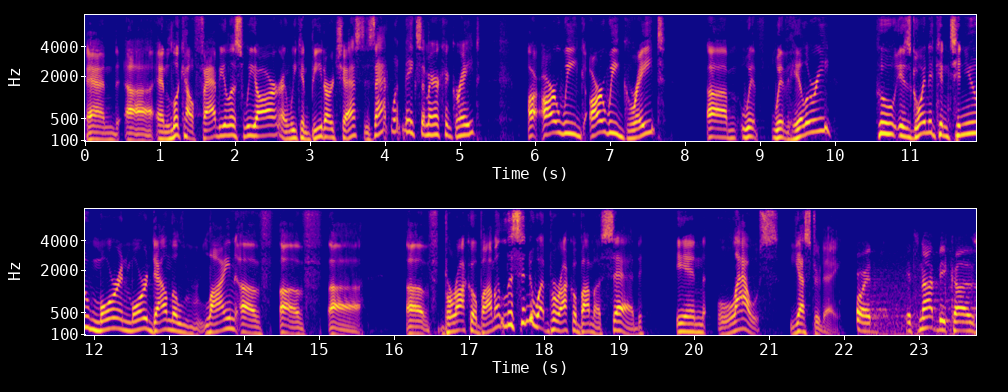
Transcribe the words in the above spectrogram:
and uh, and look how fabulous we are and we can beat our chest? Is that what makes America great? Are, are we are we great um, with with Hillary, who is going to continue more and more down the line of of uh, of Barack Obama. Listen to what Barack Obama said in Laos yesterday. It's not because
